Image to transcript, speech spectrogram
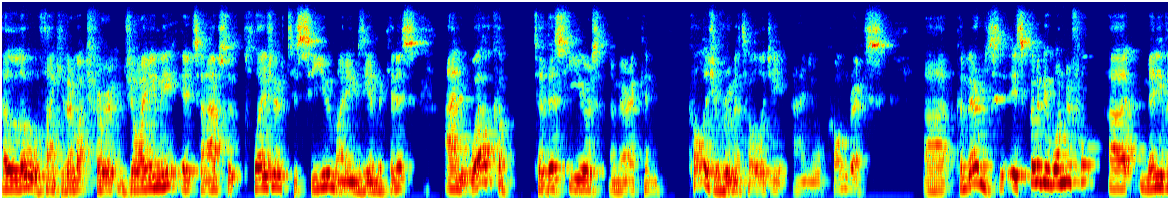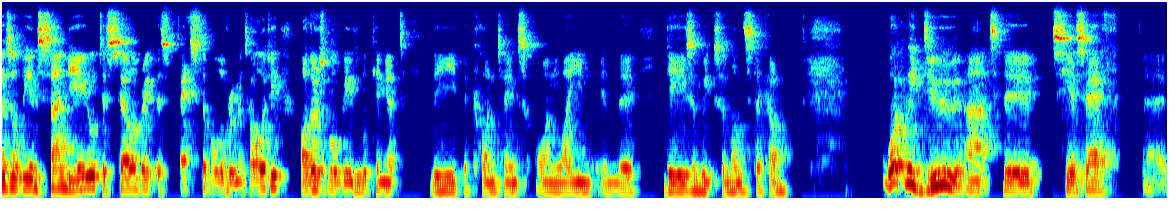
hello. Thank you very much for joining me. It's an absolute pleasure to see you. My name is Iain McInnes, and welcome to this year's American College of Rheumatology Annual Congress. Uh, Convergence, it's going to be wonderful. Uh, many of us will be in San Diego to celebrate this festival of rheumatology. Others will be looking at the, the contents online in the days and weeks and months to come. What we do at the CSF uh,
